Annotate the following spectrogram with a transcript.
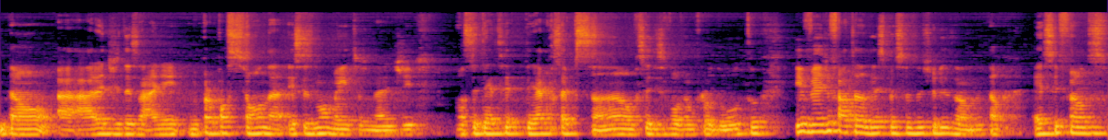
Então, a área de design me proporciona esses momentos, né, de você ter, ter a concepção, você desenvolver um produto e ver de fato ali as pessoas utilizando. Então, esse foi um dos,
